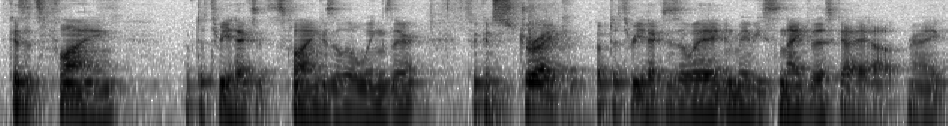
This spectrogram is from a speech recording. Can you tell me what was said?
because it's flying up to three hexes. It's flying because the little wings there. So it can strike up to three hexes away and maybe snipe this guy out, right?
